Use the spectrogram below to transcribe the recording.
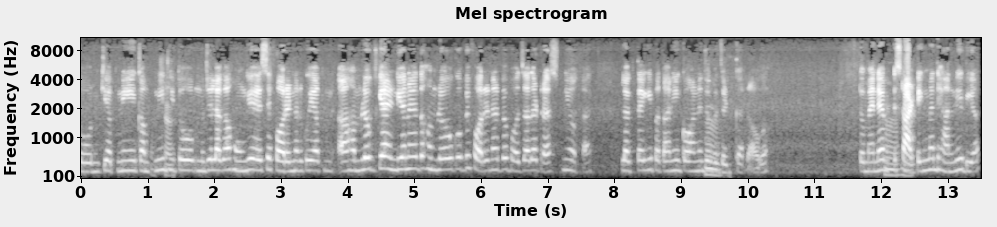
तो उनकी अपनी कंपनी अच्छा। थी तो मुझे लगा होंगे ऐसे फॉरेनर कोई अपन हम लोग क्या इंडियन है तो हम लोगों को भी फॉरेनर पे बहुत ज़्यादा ट्रस्ट नहीं होता है। लगता है कि पता नहीं कौन है जो हम्म। विज़िट कर रहा होगा। तो मैंने हम्म हम्म। स्टार्टिंग में ध्यान नहीं दिया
